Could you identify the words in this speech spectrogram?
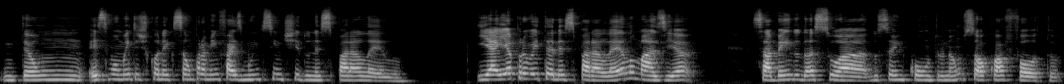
Então, esse momento de conexão para mim faz muito sentido nesse paralelo. E aí, aproveitando esse paralelo, Mazia, sabendo da sua, do seu encontro não só com a foto,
